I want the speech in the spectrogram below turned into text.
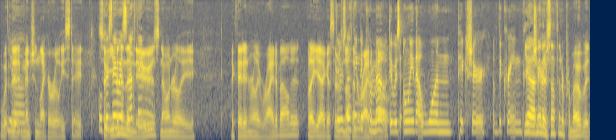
w- Yeah. that mentioned like a release date. Well, so even in the nothing- news, no one really like they didn't really write about it. But yeah, I guess there, There was, was nothing, nothing to to write promote. about. There was only that one picture of the crane creature. yeah, I mean, there's nothing to promote, but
